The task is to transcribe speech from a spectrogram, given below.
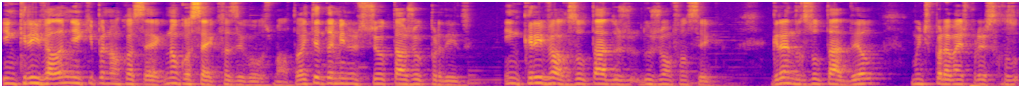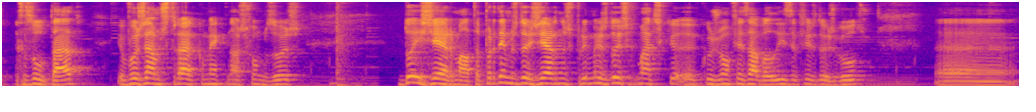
Incrível, a minha equipa não consegue, não consegue fazer golos, malta. 80 minutos de jogo está o jogo perdido. Incrível resultado do, do João Fonseca. Grande resultado dele. Muitos parabéns por este resultado. Eu vou já mostrar como é que nós fomos hoje. 2-0, malta. Perdemos 2-0 nos primeiros dois remates que, que, o João fez à baliza. Fez dois golos. Uh,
